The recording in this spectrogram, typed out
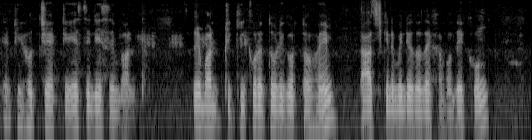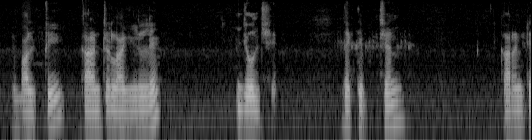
এটি হচ্ছে একটি এসি ডিসি বাল্ব এই বাল্বটি কি করে তৈরি করতে হয়? তা আজকের ভিডিওতে দেখাবো। দেখুন, বাল্বটি কারেন্টে লাগিয়ে জ্বলছে। দেখতে পাচ্ছেন কারেন্টে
